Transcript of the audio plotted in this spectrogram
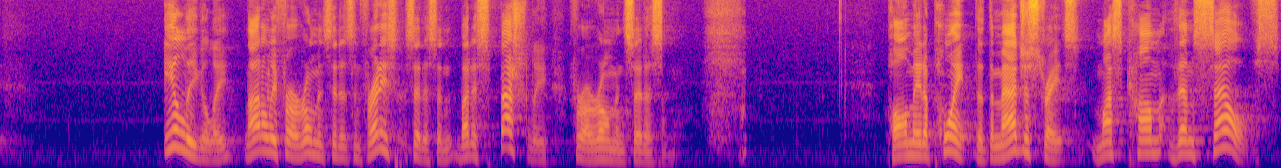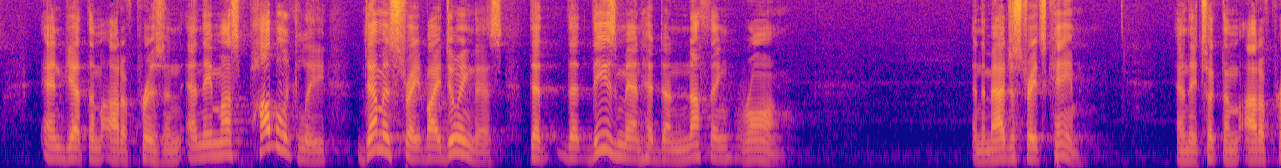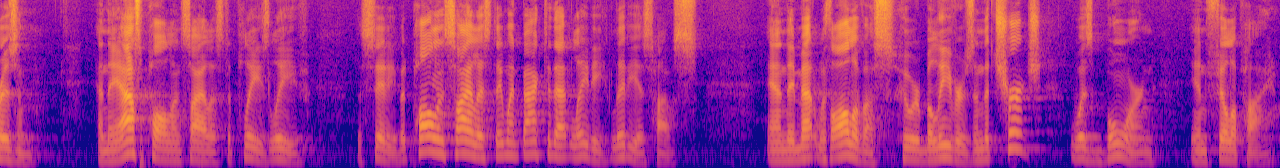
illegally, not only for a Roman citizen, for any citizen, but especially for a Roman citizen. Paul made a point that the magistrates must come themselves and get them out of prison, and they must publicly demonstrate by doing this that, that these men had done nothing wrong. And the magistrates came and they took them out of prison. And they asked Paul and Silas to please leave the city. But Paul and Silas, they went back to that lady, Lydia's house. And they met with all of us who were believers. And the church was born in Philippi.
